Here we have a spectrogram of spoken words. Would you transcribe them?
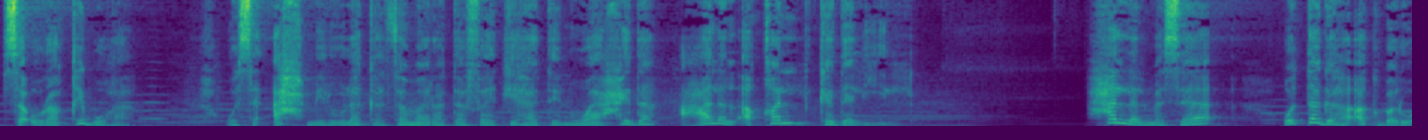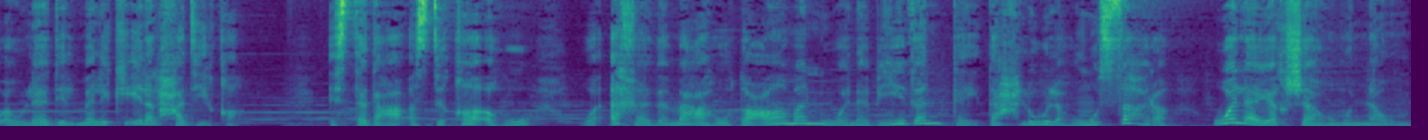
سأراقبها وسأحمل لك ثمرة فاكهة واحدة على الأقل كدليل. حل المساء واتجه أكبر أولاد الملك إلى الحديقة. استدعى أصدقاءه وأخذ معه طعاما ونبيذا كي تحلو لهم السهرة ولا يغشاهم النوم.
